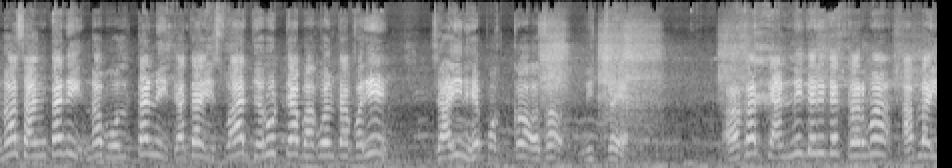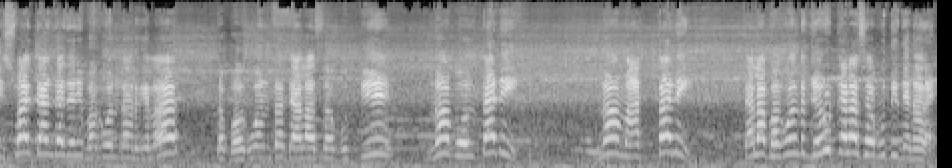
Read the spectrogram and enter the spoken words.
न सांगतानी न बोलतानी त्याचा विश्वास जरूर त्या भगवंतापरी जाईन हे पक्क असं निश्चय आहे. अगर त्यांनी जरी ते कर्म आपला विश्वास त्यांचा जरी भगवंतावर गेला तर भगवंत त्याला सबुद्धी न बोलतानी न मागतानी त्याला भगवंत जरूर त्याला सबुद्धी देणार आहे.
